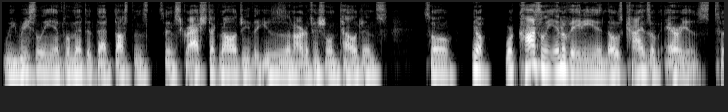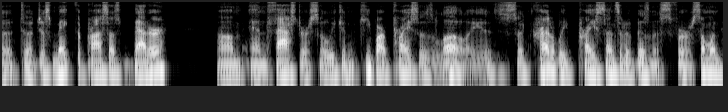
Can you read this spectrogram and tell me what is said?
We recently implemented that dust and, and scratch technology that uses an artificial intelligence. So, you know, we're constantly innovating in those kinds of areas to, to just make the process better um, and faster so we can keep our prices low. Like it's an incredibly price sensitive business for someone.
